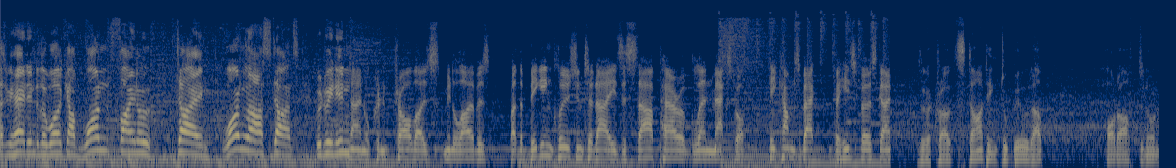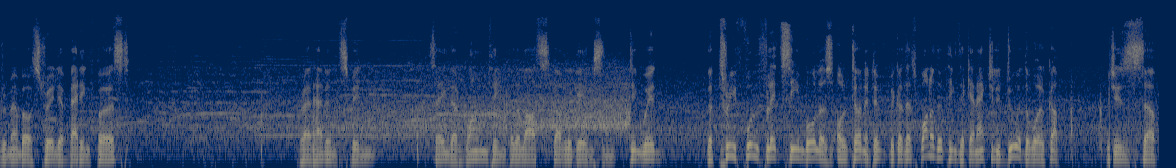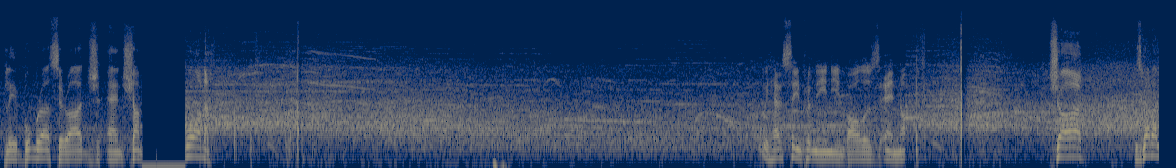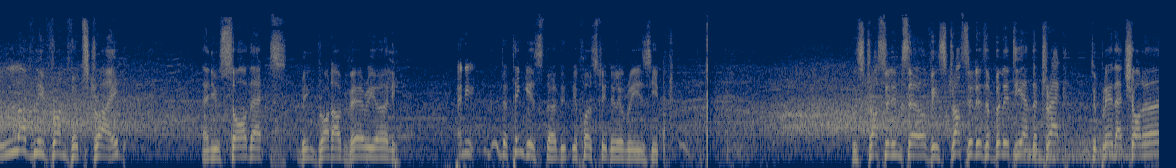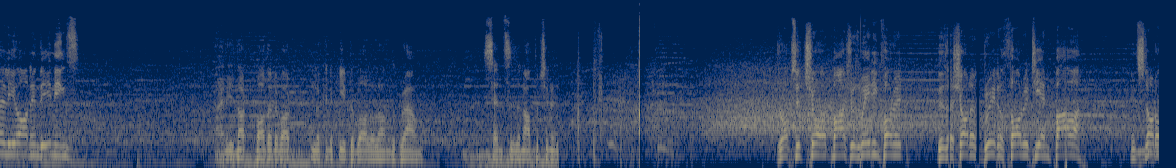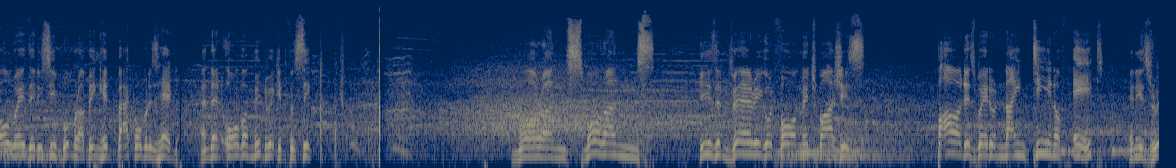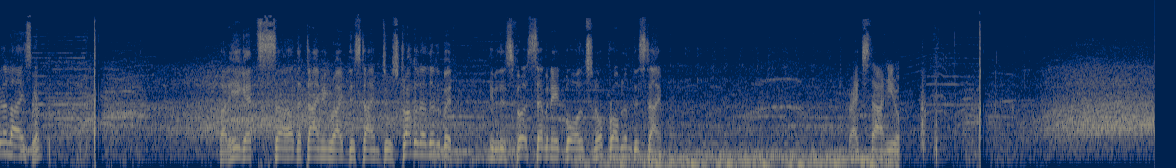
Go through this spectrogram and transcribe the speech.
As we head into the World Cup, one final time, one last dance between India. Kane will control those middle overs. But the big inclusion today is the star power of Glenn Maxwell. He comes back for his first game. So the crowd starting to build up. Hot afternoon, remember, Australia batting first. Brad Haddin's been saying that one thing for the last couple of games, and with the three full-fledged seam bowlers alternative, because that's one of the things they can actually do at the World Cup, which is uh, play Bumrah, Siraj and Shami. Warner. We have seen from the Indian bowlers and not. Shot. He's got a lovely front foot stride. And you saw that being brought out very early. And he, the thing is, the, the, the first three deliveries, he He's trusted himself, he's trusted his ability and the track to play that shot early on in the innings. and he's not bothered about looking to keep the ball along the ground. Senses an opportunity. Drops it short, Marsh was waiting for it. There's a shot of great authority and power. It's not always that you see Bumrah being hit back over his head and then over mid-wicket for six. More runs, more runs. He's in very good form, Mitch Marsh. He's powered his way to 19 of 8 and he's realized... But he gets uh, the timing right this time too. Struggled a little bit with his first 7-8 balls. No problem this time. Great start here.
